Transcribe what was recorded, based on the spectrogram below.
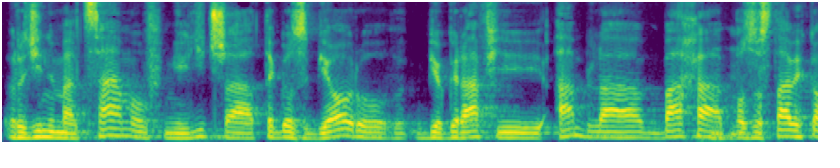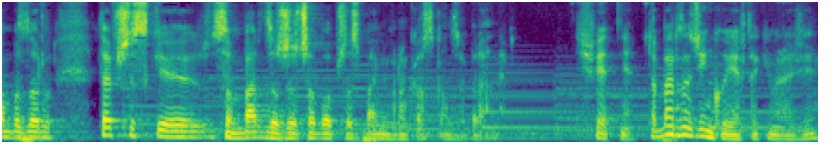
rodziny Malcamów, Milicza, tego zbioru, biografii Abla, Bacha, mhm. pozostałych kompozytorów, te wszystkie są bardzo rzeczowo przez panią Mrokowską zebrane. Świetnie. To bardzo dziękuję w takim razie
